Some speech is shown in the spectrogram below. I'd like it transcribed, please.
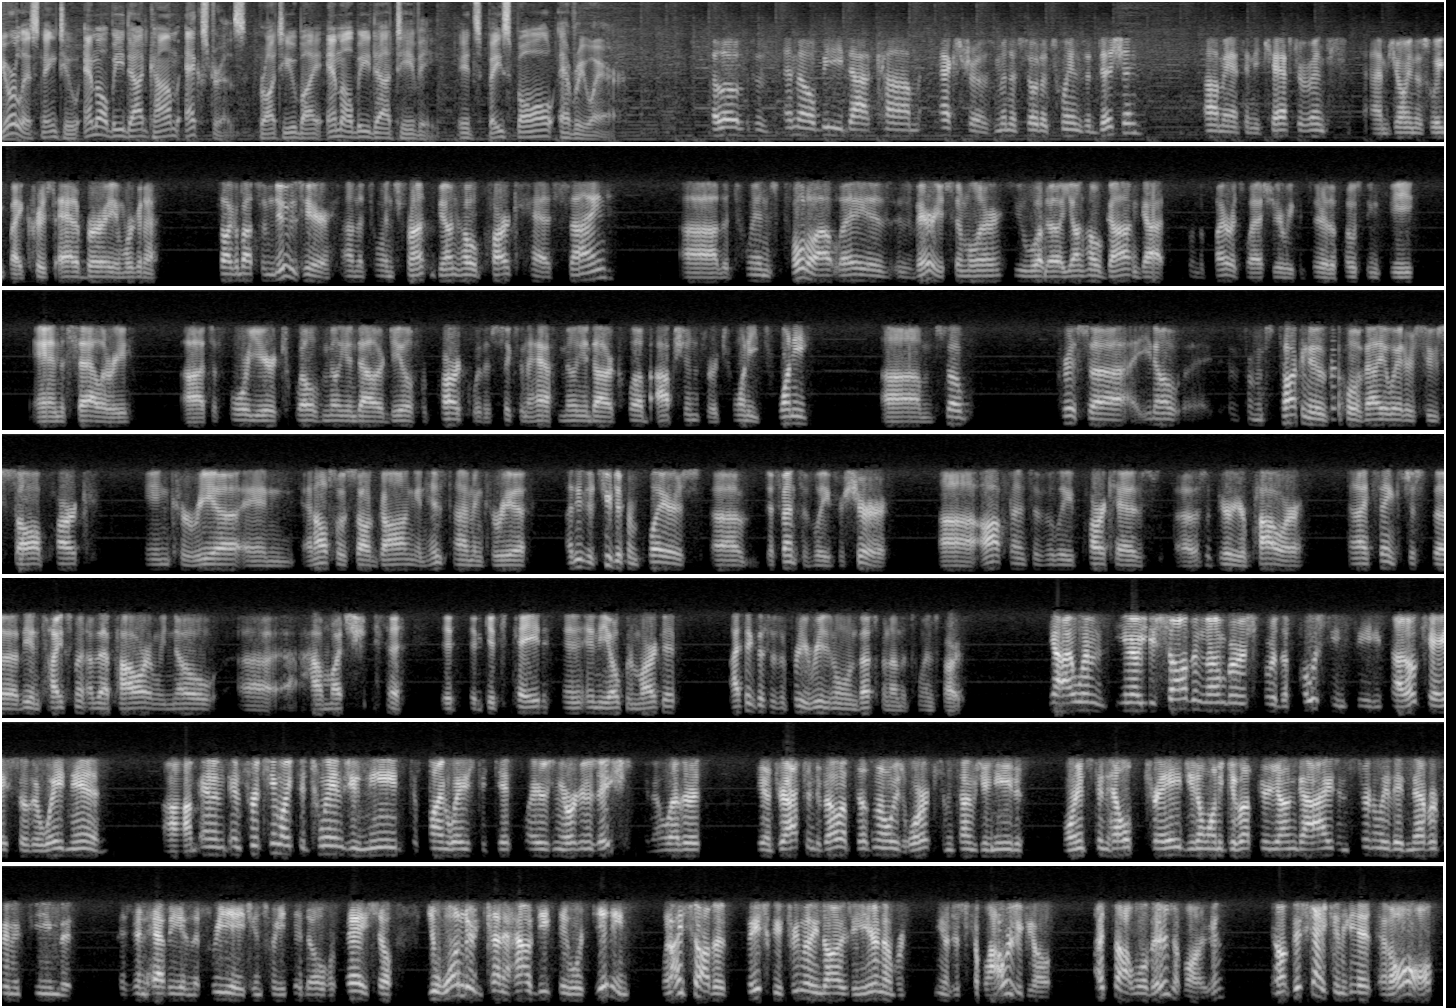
You're listening to MLB.com Extras, brought to you by MLB.tv. It's baseball everywhere. Hello, this is MLB.com Extras, Minnesota Twins edition. I'm Anthony Castrovince. I'm joined this week by Chris Atterbury, and we're going to talk about some news here on the Twins front. Byung Ho Park has signed. Uh, the Twins' total outlay is, is very similar to what uh, Jung Ho Kang got from the Pirates last year. We consider the posting fee and the salary. Uh, it's a four-year, $12 million deal for Park with a $6.5 million club option for 2020. Um, so, Chris, uh, you know, from talking to a couple of evaluators who saw Park in Korea and and also saw Kang in his time in Korea, uh, these are two different players uh, defensively for sure. Uh, offensively, Park has uh, superior power, and I think just the the enticement of that power, and we know uh, how much it, it gets paid in, in the open market. I think this is a pretty reasonable investment on the Twins' part. Yeah, I when you know you saw the numbers for the posting fee, you thought, okay, so they're waiting in. Um, and and for a team like the Twins, you need to find ways to get players in the organization. You know, whether it's you know draft and develop doesn't always work. Sometimes you need more instant help trade. You don't want to give up your young guys, and certainly they've never been a team that has been heavy in the free agents where you did overpay. So you wondered kind of how deep they were getting. When I saw the basically three million dollars a year number, you know, just a couple hours ago, I thought, well, there's a bargain. You know, if this guy can hit at all,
